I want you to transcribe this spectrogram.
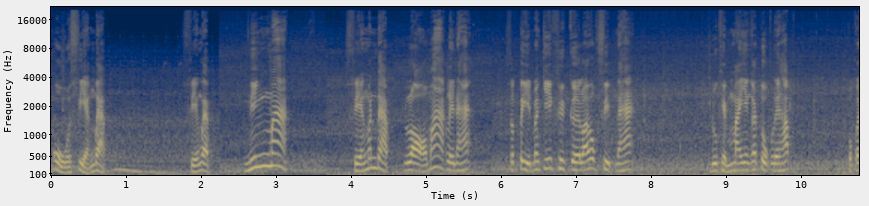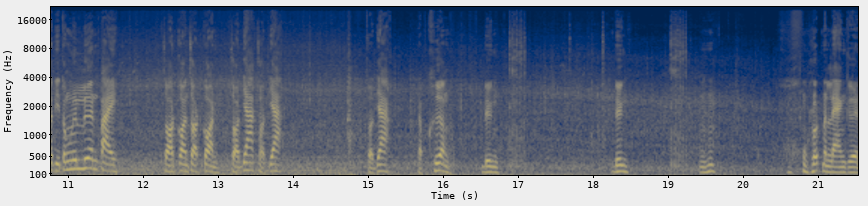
โอ้โหเสียงแบบ เสียงแบบนิ่งมาก เสียงมันแบบหล่อมากเลยนะฮะ สปีดเมื่อกี้คือเกินร้อยหกสิบนะฮะ ดูเข็มไม้ยังกระตุกเลยครับ ปกติต้องเลื่อนๆไป จอดก่อนจอดก่อน จอดยากจอดยาก จอดยากดับเครื่อง ดึง ดึงรถมันแรงเกิน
